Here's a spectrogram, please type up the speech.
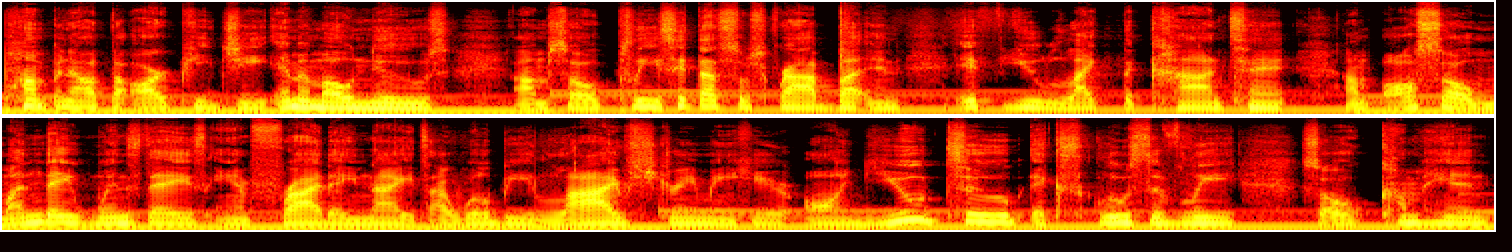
pumping out the RPG MMO news. Um, so please hit that subscribe button if you like the content. Um, also Monday, Wednesdays, and Friday nights, I will be live streaming here on YouTube exclusively. So come in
